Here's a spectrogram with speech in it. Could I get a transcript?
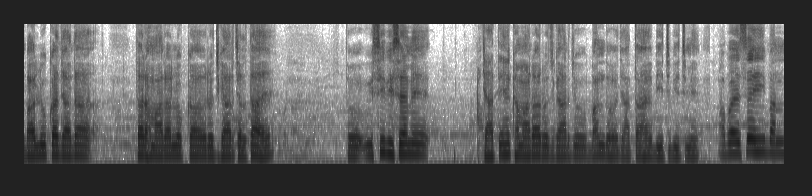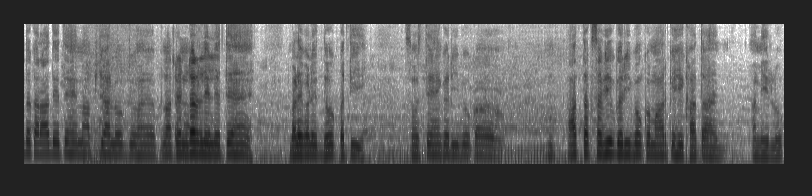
बालू का ज़्यादातर हमारा लोग का रोज़गार चलता है। तो इसी विषय में चाहते हैं कि हमारा रोज़गार जो बंद हो जाता है बीच बीच में अब ऐसे ही बंद करा देते हैं माफिया लोग जो है अपना टेंडर ले लेते हैं। बड़े बड़े उद्योगपति सोचते हैं गरीबों का आज तक सभी गरीबों को मार के ही खाता है अमीर लोग।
